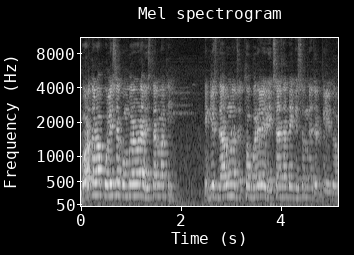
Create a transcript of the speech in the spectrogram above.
બોરતળાવ પોલીસે કુંભરવાડા વિસ્તારમાંથી ઇંગ્લિશ દારૂનો જથ્થો ભરેલી રિક્ષા સાથે કિશોરને ઝડપી લીધો.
